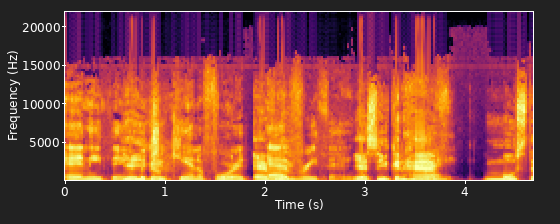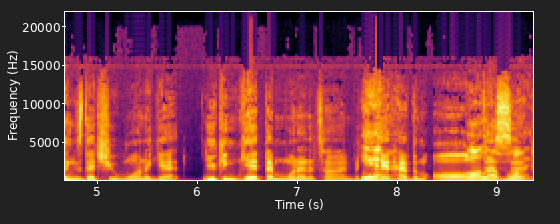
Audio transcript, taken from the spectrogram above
anything, Yeah, you but can you can't afford afford every- everything. Yeah, so you can have Right. most things that you want to get. You can get them one at a time, but you can't have them all, All at, at the sa- once.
